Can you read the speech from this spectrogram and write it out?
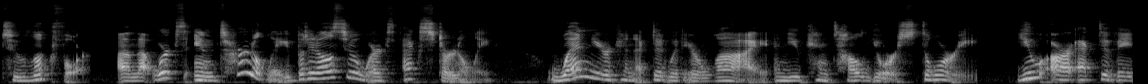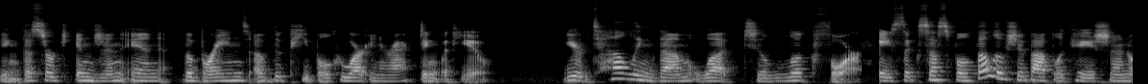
to look for. And that works internally, but it also works externally. When you're connected with your why and you can tell your story, you are activating the search engine in the brains of the people who are interacting with you You're telling them what to look for. A successful fellowship application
